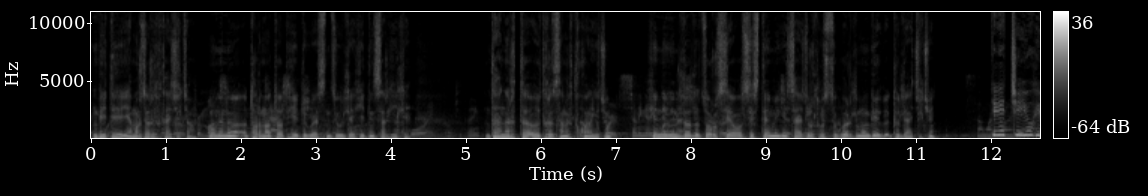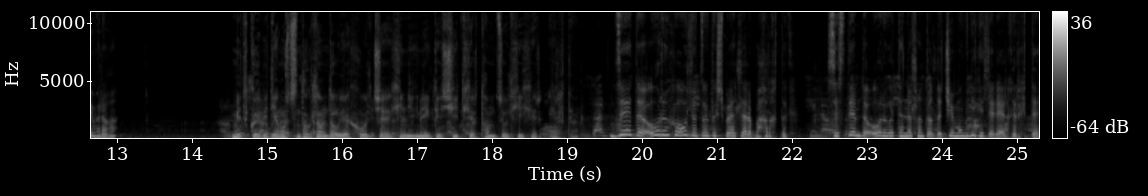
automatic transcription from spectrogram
Бид ямар зорилготой ажиллаж байгаа? Өмнө нь торнотод хийдэг байсан зүйлээ хэдэн сар хийлээ. Та нарт уйдгал санагдахгүй нэ гэж үү? Хин нэгэн л бол зурс явуул системийг нь сайжруулах ус зүгээр л мөнгөийг төлөө ажиллаж байна. Тэгээд чи юу хиймээр байгаа? Мэдхгүй бид ямар ч сан тоглоомд уяах хүлж хин нэгнийг шийдэхээр том зүйл хийхээр хэрэгтэй байна. Зэд өөрийнхөө үл үзэгдэгч байдлаараа бахархдаг. Системд өөрийгөө таниулахын тулд чи мөнгөний хэлээр ярих хэрэгтэй.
